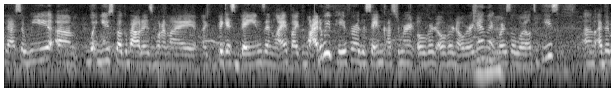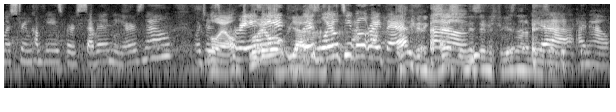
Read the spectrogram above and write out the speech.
Yeah, so we, um, what you spoke about is one of my like biggest banes in life. Like, why do we pay for the same customer over and over and over again? Like, where's the loyalty piece? Um, I've been with Stream Companies for seven years now, which is Loyal. crazy. Loyal, yes. There's loyalty built right there. That even exists in Um, this industry. Isn't that amazing? Yeah, I know.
